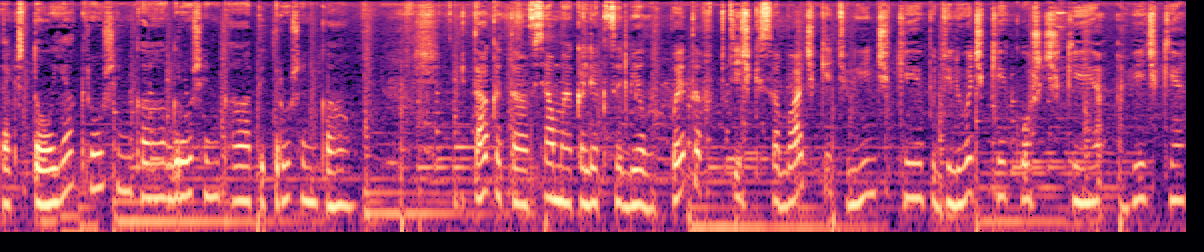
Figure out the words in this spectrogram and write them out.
Так что я грушенька, грушенька, петрушенька. Итак, это вся моя коллекция белых пэтов. Птички, собачки, тюленчики, пуделечки, кошечки, овечки.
